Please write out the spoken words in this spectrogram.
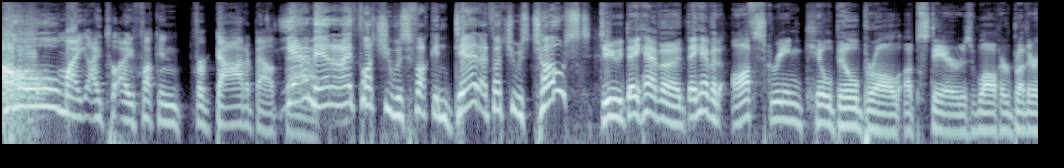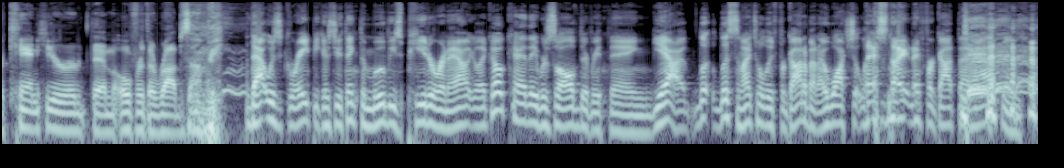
Oh my! I, t- I fucking forgot about that. Yeah, man, and I thought she was fucking dead. I thought she was toast. Dude, they have a they have an off-screen Kill Bill brawl upstairs while her brother can't hear them over the Rob Zombie. That was great because you think the movie's petering out. You're like, okay, they resolved everything. Yeah, l- listen, I totally forgot about it. I watched it last night and I forgot that happened,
